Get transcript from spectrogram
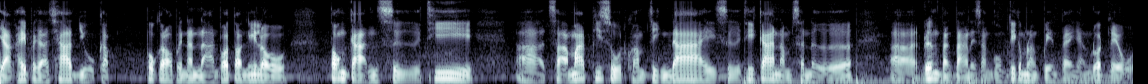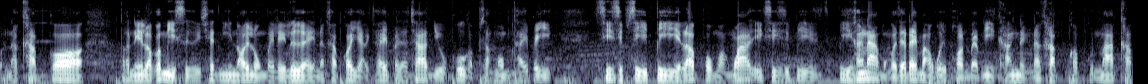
อยากให้ประชาชาติอยู่กับ พวกเราไปนานๆ เพราะตอนนี้เราต้องการสื่อที่สามารถพิสูจน์ความจริงได้ สื่อที่กล้านำเสนอ เรื่องต่างๆในสังคมที่กำลังเปลี่ยนแปลงอย่างรวดเร็วนะครับก็ตอนนี้เราก็มีสื่อเช่นนี้น้อยลงไปเรื่อยๆนะครับก็อยากจะให้ประชาชาติอยู่คู่กับสังคมไทยไปอีก 44 ปี แล้วผมหวังว่าอีก 40 ปีปีข้างหน้าผมก็จะได้มาอวยพรแบบนี้อีกครั้งหนึ่งนะครับขอบคุณมากครับ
